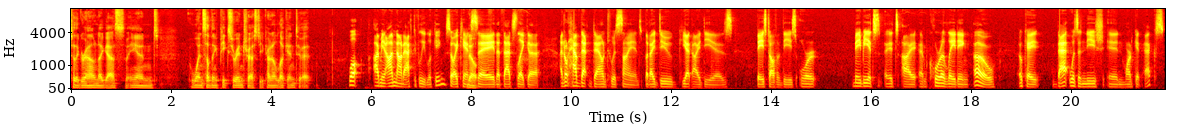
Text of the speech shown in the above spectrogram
to the ground, I guess, and when something piques your interest, you kind of look into it. Well, I mean, I'm not actively looking, so I can't No. say that that's like a. I don't have that down to a science, but I do get ideas based off of these, or maybe it's it's I am correlating. Oh, okay, that was a niche in market X,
